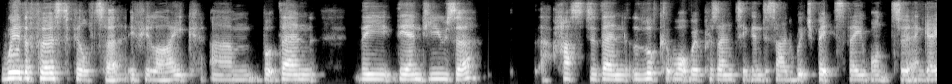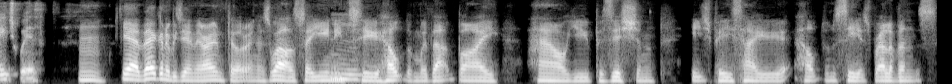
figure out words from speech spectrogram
we're the first filter, if you like, um, but then the the end user has to then look at what we're presenting and decide which bits they want to engage with. Mm. Yeah, they're going to be doing their own filtering as well. So you need mm. to help them with that by how you position each piece, how you help them see its relevance,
